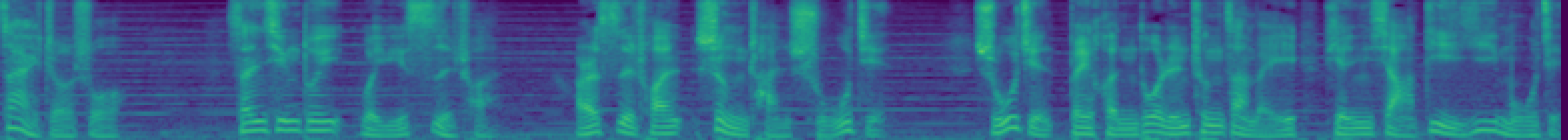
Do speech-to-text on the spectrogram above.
再者说，三星堆位于四川，而四川盛产蜀锦，蜀锦被很多人称赞为天下第一母锦，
